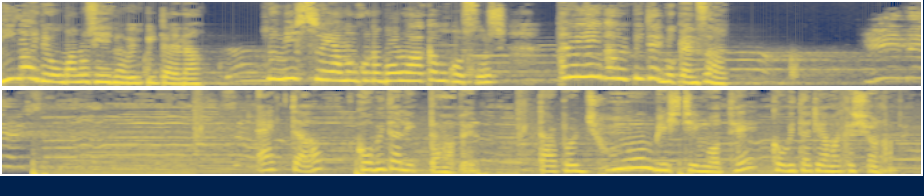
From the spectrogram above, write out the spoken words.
ভিনাইরেও মানুষ এইভাবে পিটায় না। তুই নিশ্চয়ই এমন কোনো বড় আকাম করছোস। আমি এইভাবে পিটাইবো কেন স্যার? একটা কবিতা লিখতে হবে। তারপর ঝুম বৃষ্টির মধ্যে কবিতাটি আমাকে শোনাবে।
